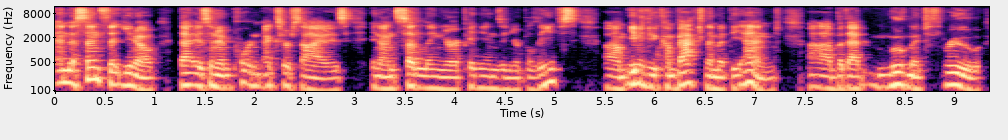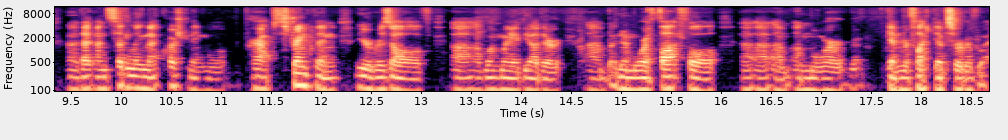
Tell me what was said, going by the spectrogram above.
and the sense that you know that is an important exercise in unsettling your opinions and your beliefs, um, even if you come back to them at the end. Uh, but that movement through uh, that unsettling, that questioning will perhaps strengthen your resolve uh, one way or the other, um, but in a more thoughtful, uh, uh, um, a more again reflective sort of way.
